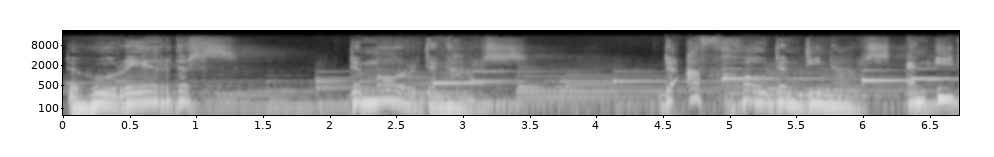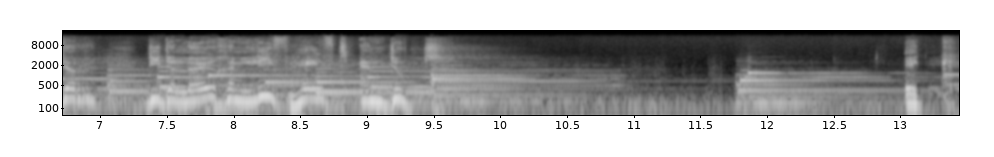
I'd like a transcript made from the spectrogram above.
de hoereerders, de moordenaars, de afgodendienaars en ieder die de leugen lief heeft en doet. Ik,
